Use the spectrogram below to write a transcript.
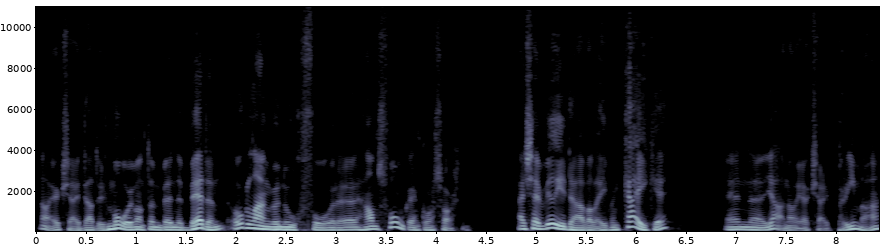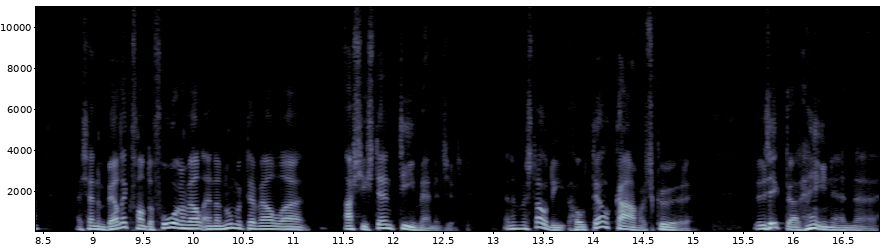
Nou, ik zei, dat is mooi, want dan ben de bedden ook lang genoeg voor eh, Hans Vonk en consorten. Hij zei, wil je daar wel even kijken? En eh, ja, nou ja, ik zei, prima. Hij zei, dan bel ik van tevoren wel en dan noem ik er wel eh, assistent teammanager. En dan bestond die hotelkamers keuren. Dus ik daarheen en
